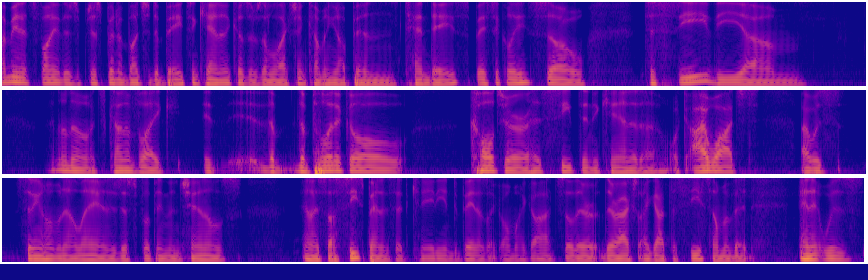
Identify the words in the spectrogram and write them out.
I mean, it's funny. There's just been a bunch of debates in Canada because there's an election coming up in 10 days, basically. So to see the, um, I don't know, it's kind of like it, it- the, the political culture has seeped into Canada. Like I watched, I was sitting home in LA and just flipping the channels and I saw C-SPAN and said Canadian debate. I was like, oh my God. So they're, they're actually, I got to see some of it and it was,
